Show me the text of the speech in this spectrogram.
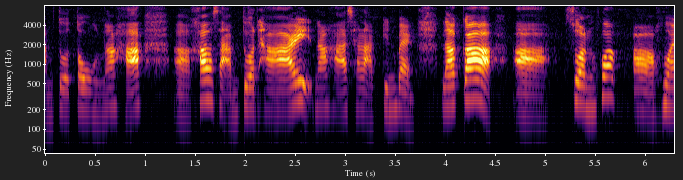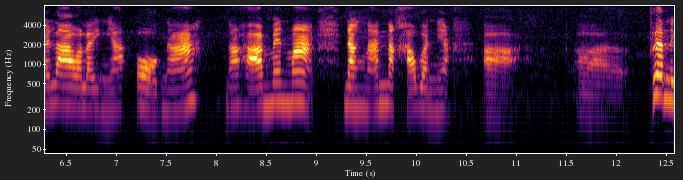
3 ตัวตรงนะคะอ่าเข้า 3 ตัวท้ายนะคะ ฉลากกินแบ่ง แล้วก็อ่าส่วนพวกอ่าหวยลาวอะไรอย่างเงี้ยออกนะนะคะแม่นมากดังนั้นนะคะวันเนี้ยอ่าอ่า เพื่อนใน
